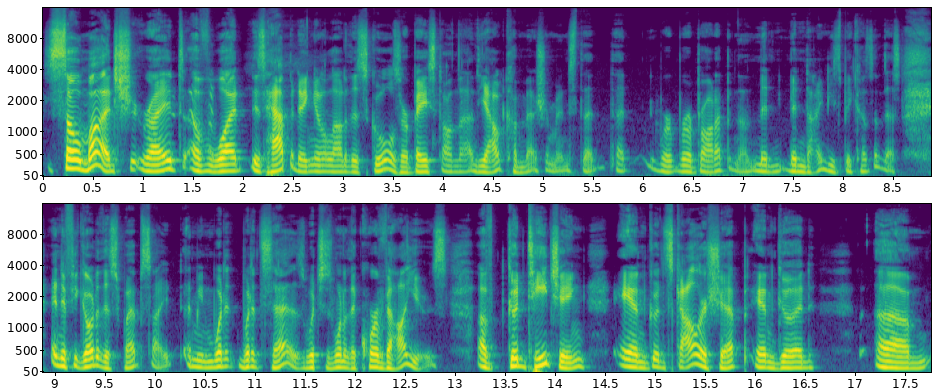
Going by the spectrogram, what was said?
so much right of what is happening in a lot of the schools are based on the, the outcome measurements that that were, were brought up in the mid mid 90s because of this and if you go to this website i mean what it what it says which is one of the core values of good teaching and good scholarship and good um,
